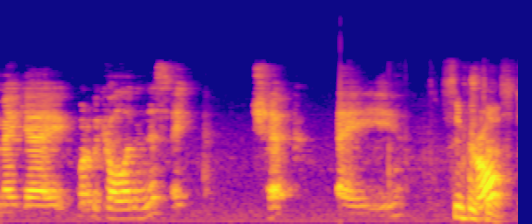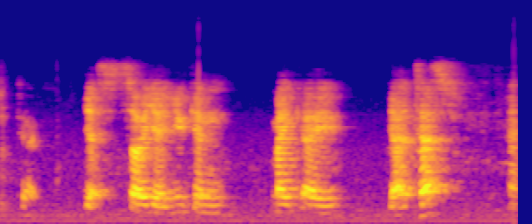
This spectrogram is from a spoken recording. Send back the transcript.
make a what do we call it in this? A check. A Simple Draw? test. yes. So yeah, you can make a yeah a test and,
